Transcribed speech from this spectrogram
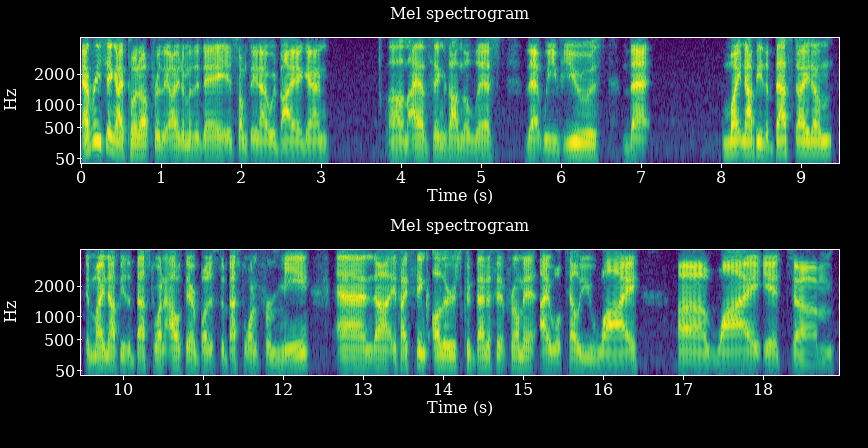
everything i put up for the item of the day is something i would buy again. Um, I have things on the list that we've used that might not be the best item. It might not be the best one out there, but it's the best one for me. And uh, if I think others could benefit from it, I will tell you why. Uh, why it, um,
